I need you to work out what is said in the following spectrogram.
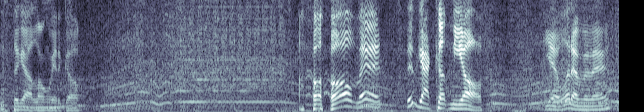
We still got a long way to go. Oh, man. This guy cut me off. Yeah, whatever, man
